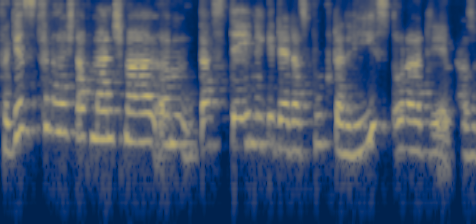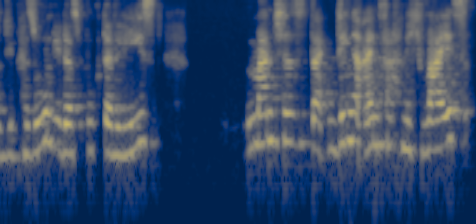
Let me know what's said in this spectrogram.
vergisst vielleicht auch manchmal, ähm, dass derjenige, der das Buch dann liest oder die, also die Person, die das Buch dann liest, manches Dinge einfach nicht weiß,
